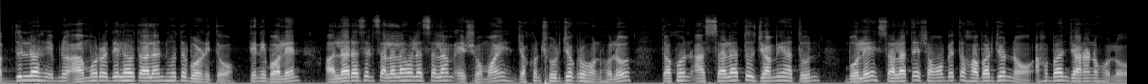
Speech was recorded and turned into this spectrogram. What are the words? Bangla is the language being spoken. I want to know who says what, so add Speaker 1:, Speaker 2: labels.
Speaker 1: আবদুল্লাহ ইবনু আমর রদিল্লাহ তাল্লাহ্ন হতে বর্ণিত। তিনি বলেন আল্লাহ রাসুল সাল্লাহ সাল্লাম এর সময় যখন সূর্যগ্রহণ হলো, তখন আসসালাতু জামিয়াতুন বলে সালাতে সমবেত হবার জন্য আহ্বান জানানো হলো।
